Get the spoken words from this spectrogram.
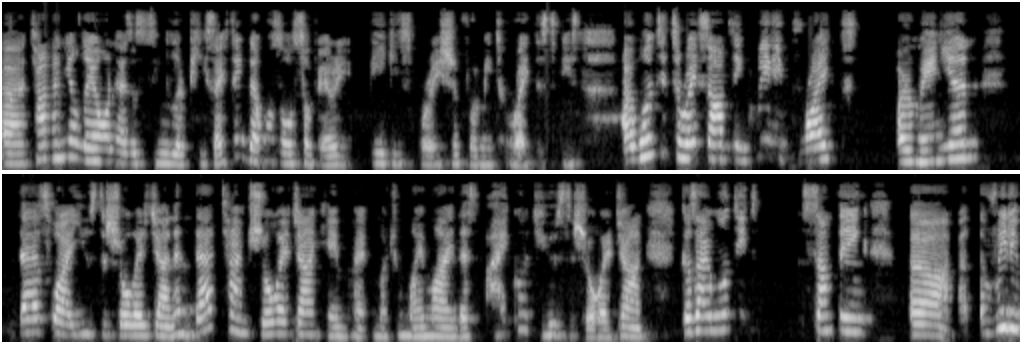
uh, Tania León has a similar piece. I think that was also very big inspiration for me to write this piece. I wanted to write something really bright Armenian. That's why I used the Shogerjan. And that time Shogerjan came much to my mind as I could use the Shogerjan because I wanted something, uh, a really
